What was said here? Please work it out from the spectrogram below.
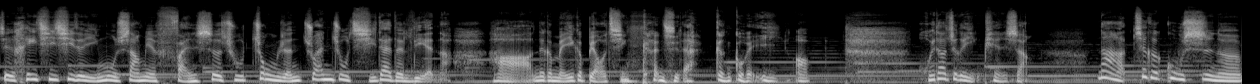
这个黑漆漆的荧幕上面反射出众人专注期待的脸啊，啊，那个每一个表情看起来更诡异啊。回到这个影片上，那这个故事呢，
